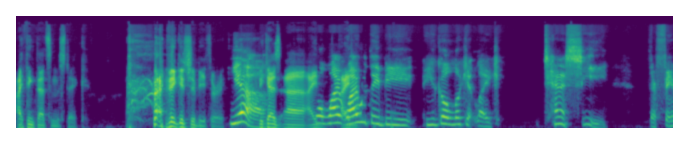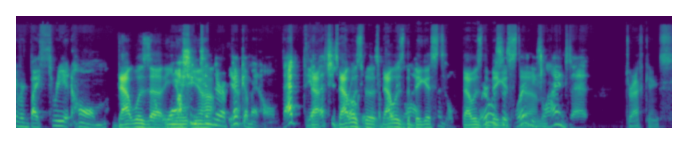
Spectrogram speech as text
I think that's a mistake. I think it should be three Yeah. because uh, I well, why I- why would they be? You go look at like Tennessee, they're favored by three at home. that was uh, you know, Washington, you know how- they're a yeah, pick 'em at home. That yeah, that that's just that was the That's that was broken the line. biggest go, that was the was this- biggest where are these um, lines at? DraftKings,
